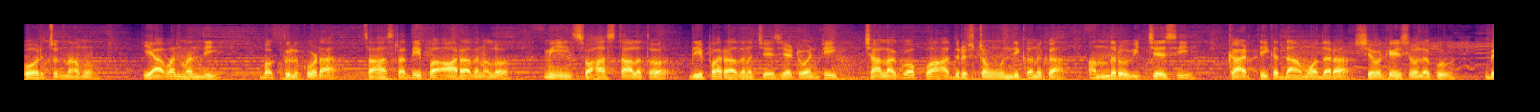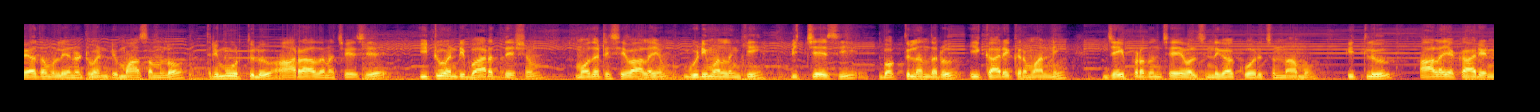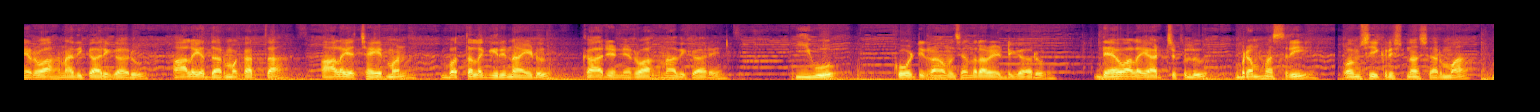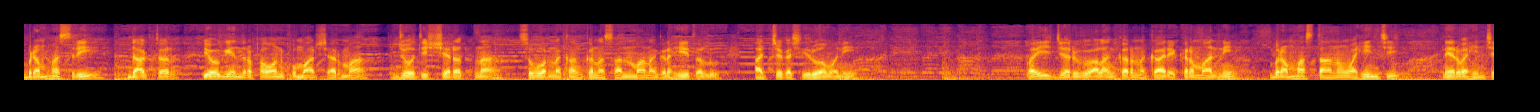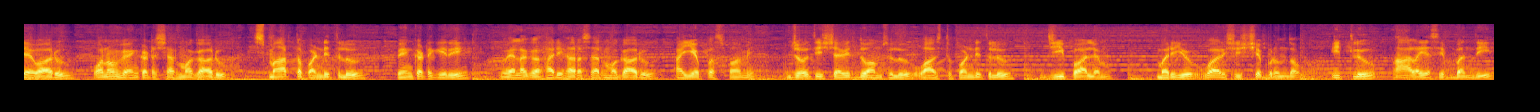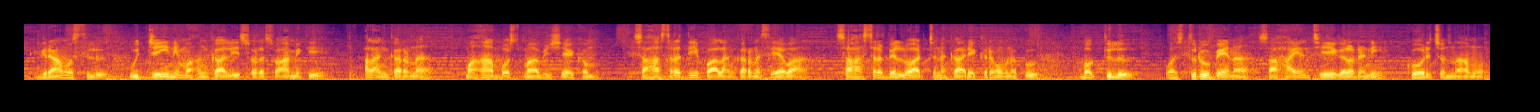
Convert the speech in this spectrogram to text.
కోరుచున్నాము. యావన్ మంది భక్తులు కూడా సహస్ర దీప ఆరాధనలో మీ స్వహస్తాలతో దీపారాధన చేసేటువంటి చాలా గొప్ప అదృష్టం ఉంది కనుక అందరూ విచ్చేసి కార్తీక దామోదర శివకేశవులకు భేదము లేనటువంటి మాసంలో త్రిమూర్తులు ఆరాధన చేసే ఇటువంటి భారతదేశం మొదటి శివాలయం గుడిమల్లంకి విచ్చేసి భక్తులందరూ ఈ కార్యక్రమాన్ని జయప్రదం చేయవలసిందిగా కోరుచున్నాము. ఇట్లు ఆలయ కార్యనిర్వహణాధికారి గారు ఆలయ ధర్మకర్త ఆలయ చైర్మన్ బొత్తల గిరినాయుడు కార్యనిర్వహణాధికారి ఈఓ కోటి రామచంద్రారెడ్డి గారు దేవాలయ అర్చకులు బ్రహ్మశ్రీ వంశీ కృష్ణ శర్మ బ్రహ్మశ్రీ డాక్టర్ యోగేంద్ర పవన్ కుమార్ శర్మ జ్యోతిష్యరత్న సువర్ణ కంకణ సన్మాన గ్రహీతలు అర్చక శిరోమణి పై జరుగు అలంకరణ కార్యక్రమాన్ని బ్రహ్మస్థానం వహించి నిర్వహించేవారు వనం వెంకట శర్మ గారు స్మార్త పండితులు వెంకటగిరి వెలగ హరిహర శర్మ గారు అయ్యప్ప స్వామి జ్యోతిష్య విద్వాంసులు వాస్తు పండితులు జీపాలెం మరియు వారి శిష్య బృందం ఇట్లు ఆలయ సిబ్బంది గ్రామస్తులు ఉజ్జయిని మహంకాళీశ్వర స్వామికి అలంకరణ మహాభస్మాభిషేకం సహస్ర దీపాలంకరణ సేవ సహస్ర బెల్వార్చన కార్యక్రమమునకు భక్తులు వస్తు రూపేణ సహాయం చేయగలరని కోరుచున్నాము.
